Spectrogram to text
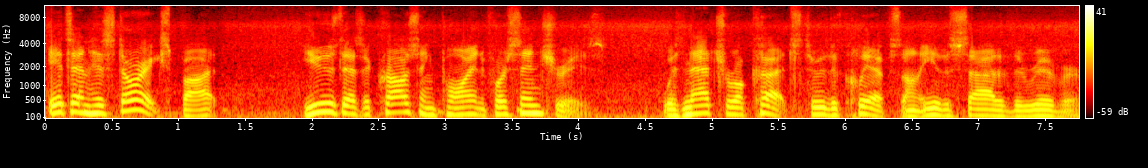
It's an historic spot used as a crossing point for centuries, with natural cuts through the cliffs on either side of the river.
